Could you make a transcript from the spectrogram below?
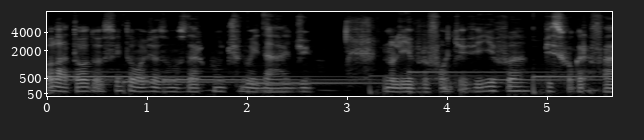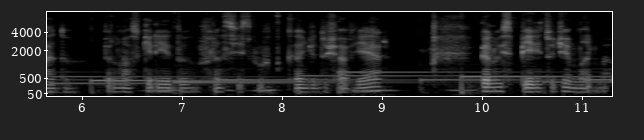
Olá a todos, então hoje nós vamos dar continuidade no livro Fonte Viva, psicografado pelo nosso querido Francisco Cândido Xavier, pelo Espírito de Emmanuel.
